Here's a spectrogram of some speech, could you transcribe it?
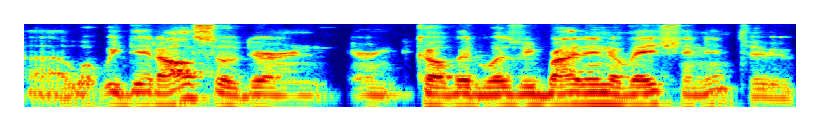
uh, what we did also during, during COVID was we brought innovation into,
